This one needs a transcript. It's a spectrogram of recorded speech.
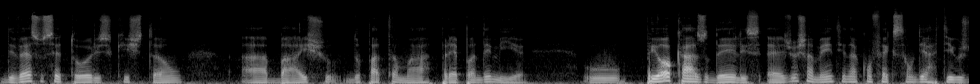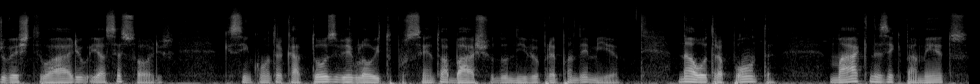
diversos setores que estão abaixo do patamar pré-pandemia. O pior caso deles é justamente na confecção de artigos do vestuário e acessórios, que se encontra 14,8% abaixo do nível pré-pandemia. Na outra ponta, máquinas e equipamentos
